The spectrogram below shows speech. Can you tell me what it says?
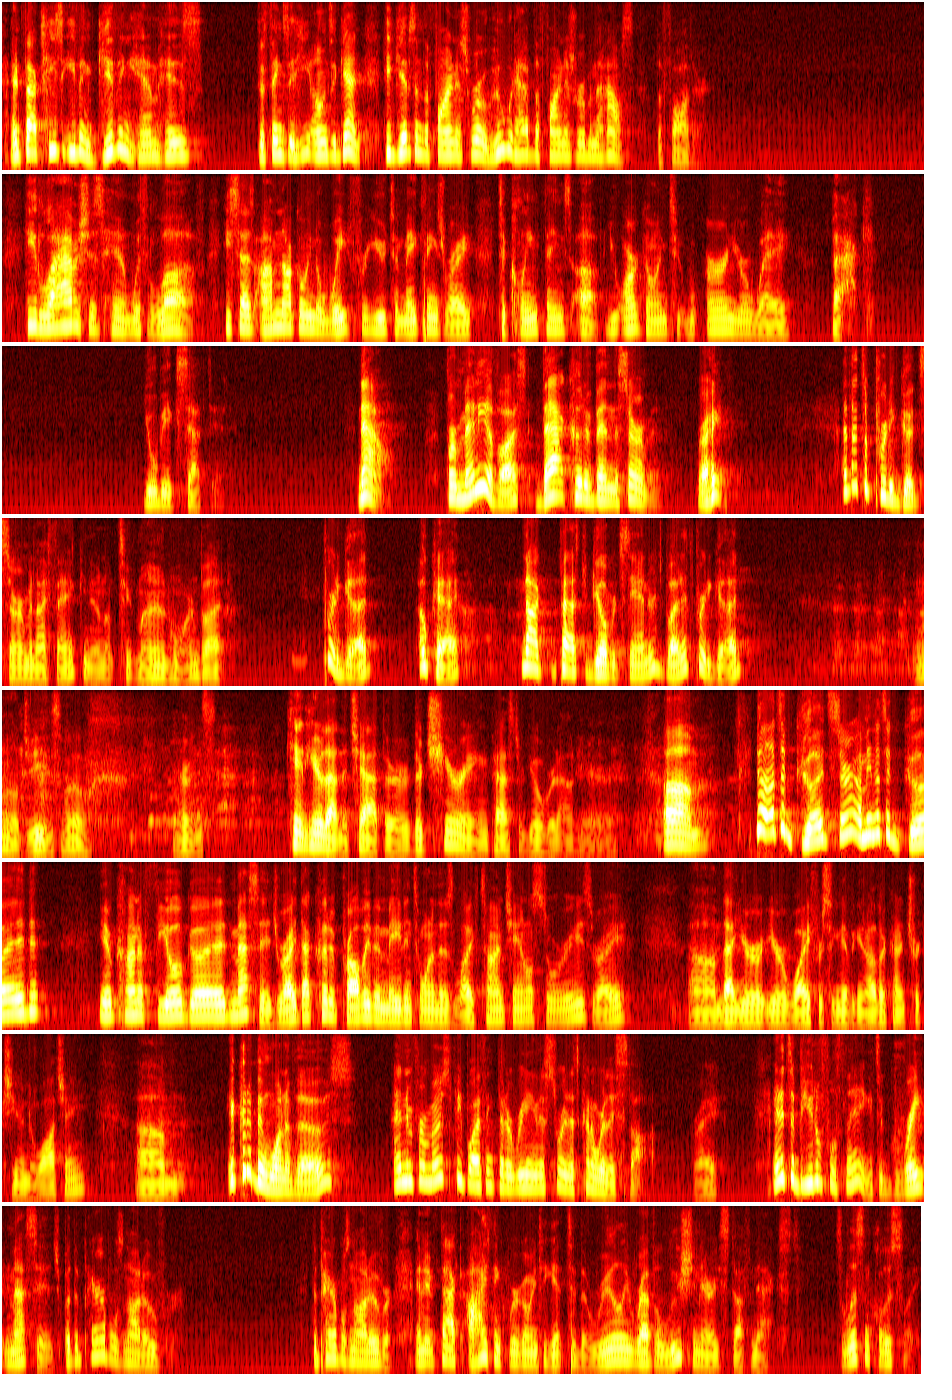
In fact, he's even giving him his the things that he owns again. He gives him the finest robe. Who would have the finest robe in the house? The father. He lavishes him with love. He says, I'm not going to wait for you to make things right, to clean things up. You aren't going to earn your way back. You will be accepted. Now, for many of us, that could have been the sermon, right? And that's a pretty good sermon, I think. You know, not toot my own horn, but pretty good. Okay. Not Pastor Gilbert standards, but it's pretty good. Oh, geez. Whoa. Everyone's can't hear that in the chat. They're, they're cheering Pastor Gilbert out here. Um, no, that's a good, sir. I mean, that's a good, you know, kind of feel good message, right? That could have probably been made into one of those Lifetime channel stories, right? Um, that your, your wife or significant other kind of tricks you into watching. Um, it could have been one of those. And for most people, I think that are reading this story, that's kind of where they stop, right? And it's a beautiful thing. It's a great message, but the parable's not over. The parable's not over. And in fact, I think we're going to get to the really revolutionary stuff next. So listen closely.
